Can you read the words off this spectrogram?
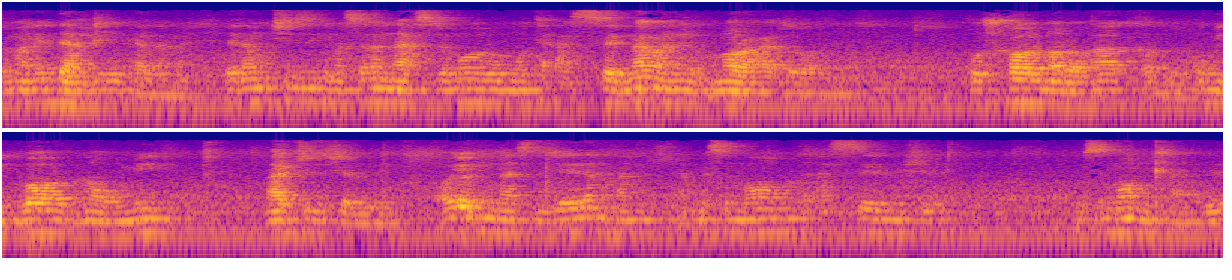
به معنی دقیق کلمه. یعنی اون چیزی که مثلا نسل ما رو متأثر نه معنی ناراحت خوشحال ناراحت امیدوار ناامید هر چیزی شده آیا این نسل جدید هم مثل ما متأثر میشه؟ مثل ما میخنده؟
